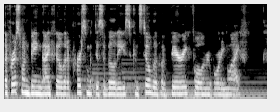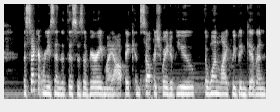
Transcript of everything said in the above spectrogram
The first one being that I feel that a person with disabilities can still live a very full and rewarding life. The second reason that this is a very myopic and selfish way to view the one life we've been given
